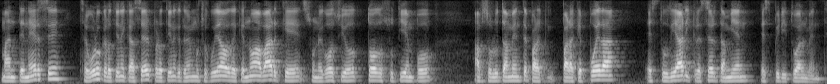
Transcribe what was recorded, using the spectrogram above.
mantenerse, seguro que lo tiene que hacer, pero tiene que tener mucho cuidado de que no abarque su negocio todo su tiempo absolutamente para que, para que pueda estudiar y crecer también espiritualmente.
